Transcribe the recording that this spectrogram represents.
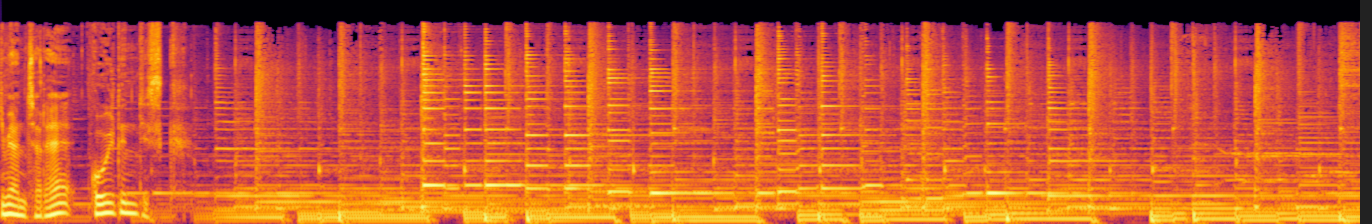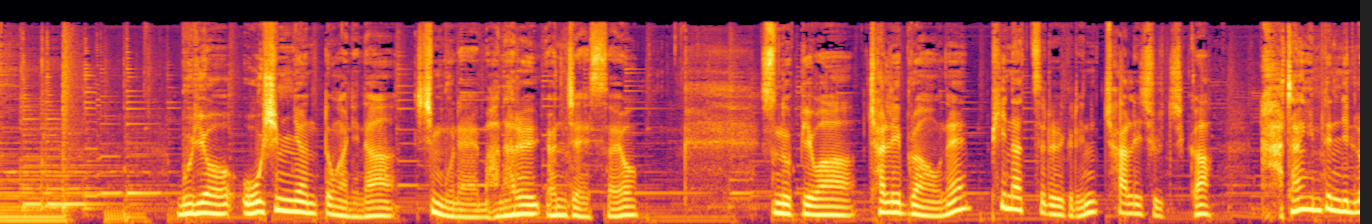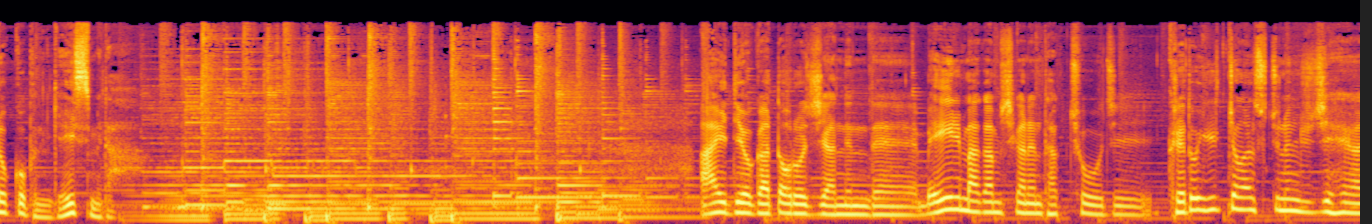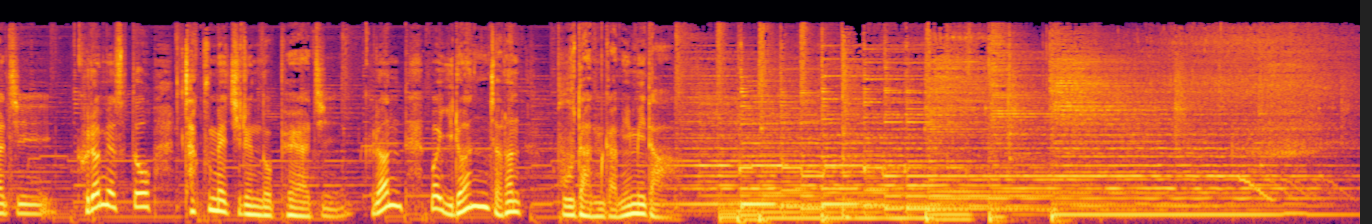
김현철의 골든 디스크. 무려 50년 동안이나 신문에 만화를 연재했어요. 스누피와 찰리 브라운의 피너츠를 그린 찰리 줄츠가 가장 힘든 일로 꼽은 게 있습니다. 아이디어가 떠오르지 않는데 매일 마감 시간은 닥쳐오지. 그래도 일정한 수준은 유지해야지. 그러면서도 작품의 질은 높여야지. 그런 뭐 이런저런 부담감입니다.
